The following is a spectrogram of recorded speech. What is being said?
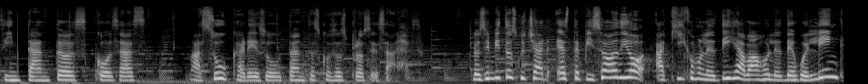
sin tantas cosas, azúcares o tantas cosas procesadas. Los invito a escuchar este episodio. Aquí, como les dije, abajo les dejo el link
